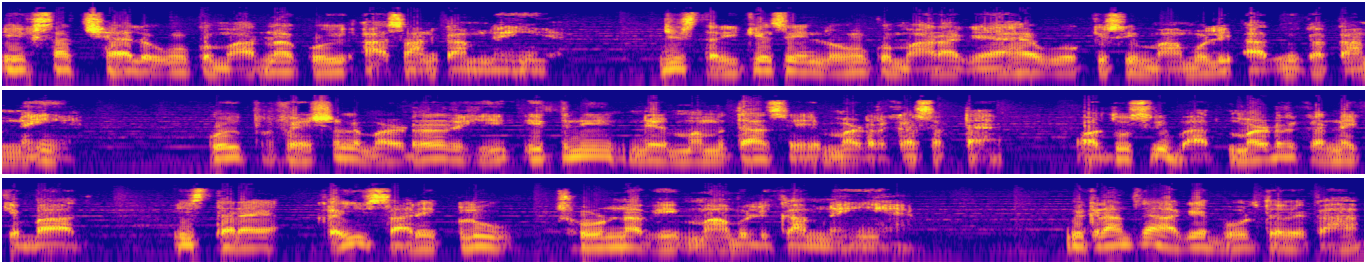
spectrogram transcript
एक साथ छह लोगों को मारना कोई आसान काम नहीं है। जिस तरीके से इन लोगों को मारा गया है, वो किसी मामूली आदमी का काम नहीं है। कोई प्रोफेशनल मर्डरर ही इतनी निर्ममता से मर्डर कर सकता है। और दूसरी बात मर्डर करने के बाद इस तरह कई सारे क्लू छोड़ना भी मामूली काम नहीं है। विक्रांत ने आगे बोलते हुए कहा,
